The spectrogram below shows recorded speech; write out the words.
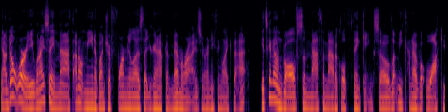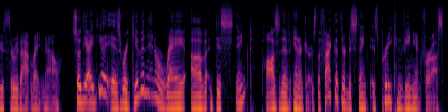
Now don't worry, when I say math, I don't mean a bunch of formulas that you're gonna have to memorize or anything like that. It's gonna involve some mathematical thinking. So let me kind of walk you through that right now. So the idea is we're given an array of distinct positive integers. The fact that they're distinct is pretty convenient for us.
